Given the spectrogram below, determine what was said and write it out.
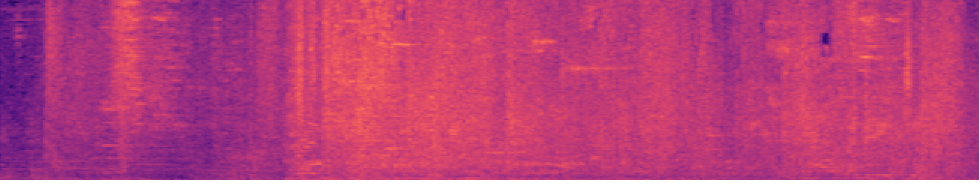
Dominating. Blue team's turret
